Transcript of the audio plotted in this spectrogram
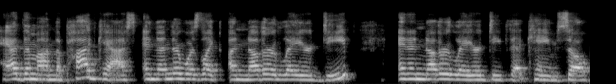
had them on the podcast, and then there was like another layer deep and another layer deep that came. So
